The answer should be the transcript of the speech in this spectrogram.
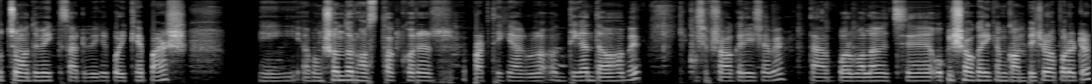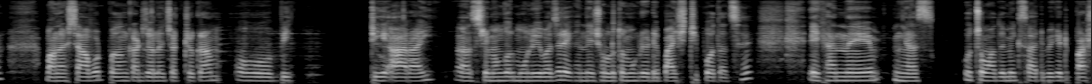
উচ্চ মাধ্যমিক সার্টিফিকেট পরীক্ষায় পাস এই এবং সুন্দর হস্তাক্ষরের প্রার্থীকে অধিকার দেওয়া হবে হিসাব সহকারী হিসাবে। তারপর বলা হয়েছে, অফিস সহকারী কাম কম্পিউটার অপারেটর, বাংলাদেশ চা বোর্ড প্রধান কার্যালয়, চট্টগ্রাম ও বিটিআরআই শ্রীমঙ্গল মৌলভীবাজার। এখানে ষোলোতম গ্রেডে বাইশটি পদ আছে। এখানে উচ্চ মাধ্যমিক সার্টিফিকেট পাস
